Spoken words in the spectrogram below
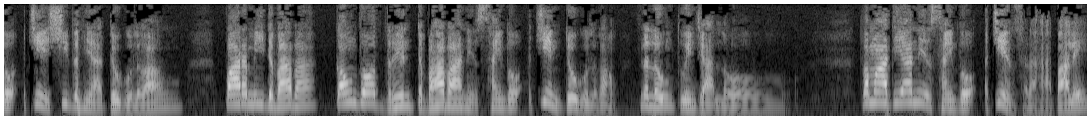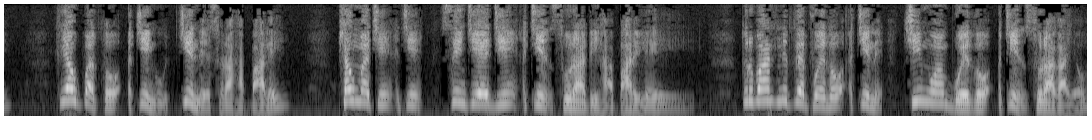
သောအကျင့်ရှိသမျှတို့ကို၎င်းပါရမီတစ်ပါးပါကောင်းသောသတင်းတစ်ပါးပါနှင့်ဆိုင်သောအကျင့်တို့ကို၎င်းနှလုံးသွင်းကြလော့တမာတရားနှင့်ဆိုင်သောအကျင့်ဆိုတာဟာဘာလဲလျှောက်ပတ်သောအကျင့်ကိုကျင့်တယ်ဆိုတာဟာဘာလဲဖြောင့်မတ်ခြင်းအကျင့်စင်ကြယ်ခြင်းအကျင့်ဆိုတာဒီဟာဘာတွေလဲသူတစ်ပါးနှစ်သက်ဖွယ်သောအကျင့်နဲ့ချီးမွမ်းပွေသောအကျင့်ဆိုတာကရော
